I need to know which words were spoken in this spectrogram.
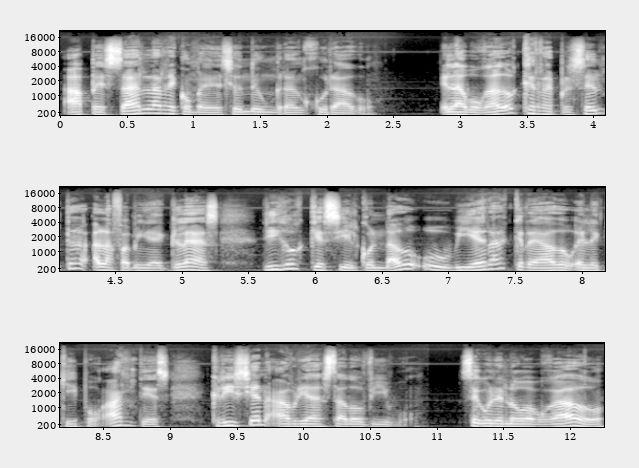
a pesar de la recomendación de un gran jurado. El abogado que representa a la familia Glass dijo que si el condado hubiera creado el equipo antes, Christian habría estado vivo. Según el abogado,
